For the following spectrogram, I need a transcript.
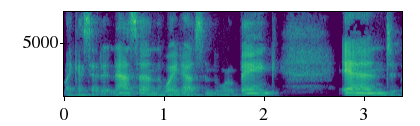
like I said at NASA and the White House and the World Bank. And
